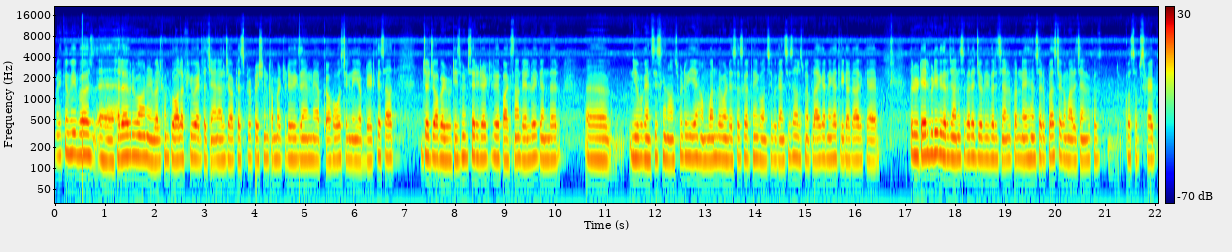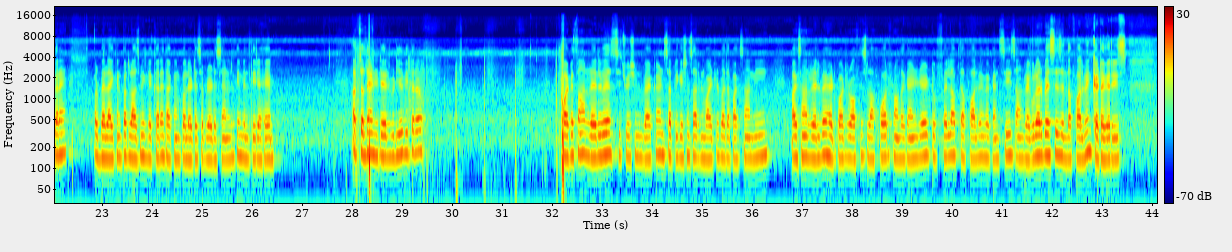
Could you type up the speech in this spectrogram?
Welcome viewers hello everyone, and welcome to all of you at the channel Job Test Preparation Competitive Exam में आपका host एक नई update के साथ, जो जॉब एडवर्टीजमेंट से रिलेटेड है। पाकिस्तान रेलवे के अंदर न्यू वैकेंसीज़ की अनाउंसमेंट हुई है। हम वन बाई वन डिस्कस करते हैं कौन सी वैकेंसीज हैं और उसमें अप्लाई करने का तरीकाकार क्या है। तो डिटेल वीडियो की तरफ़ जाने से पहले, जो व्यूवर चैनल पर नए हैं, उनसे रिक्वेस्ट है कि हमारे चैनल को को सब्सक्राइब करें और बेल आइकन पर लाजमी क्लिक करें, ताकि उनको लेटेस्ट अपडेट इस चैनल की मिलती रहे। अब चलते हैं डिटेल वीडियो की तरफ़। Pakistan Railways situation vacants. Applications are invited by the Pakistani Pakistan Railway Headquarter Office Lahore from the candidate to fill up the following vacancies on regular basis in the following categories.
